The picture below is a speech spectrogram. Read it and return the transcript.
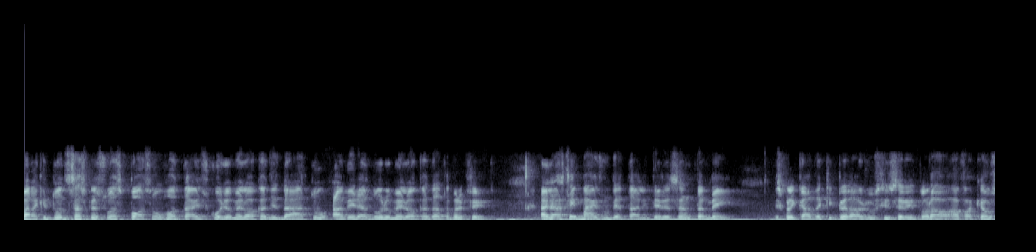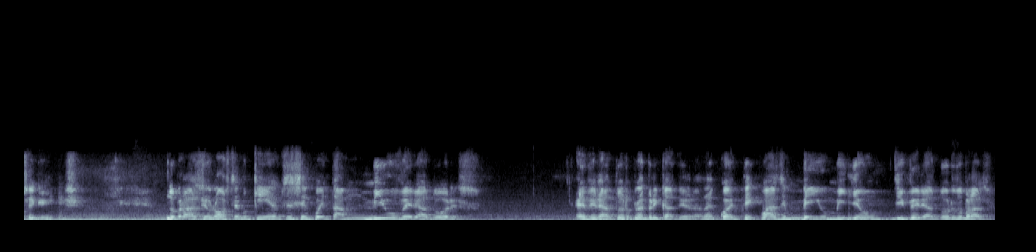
para que todas as pessoas possam votar e escolher o melhor candidato a vereador e o melhor candidato a prefeito. Aliás, tem mais um detalhe interessante também, explicado aqui pela Justiça Eleitoral, Rafa, que é o seguinte. No Brasil, nós temos 550 mil vereadores. É vereador que não é brincadeira, né? Tem quase meio milhão de vereadores no Brasil.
